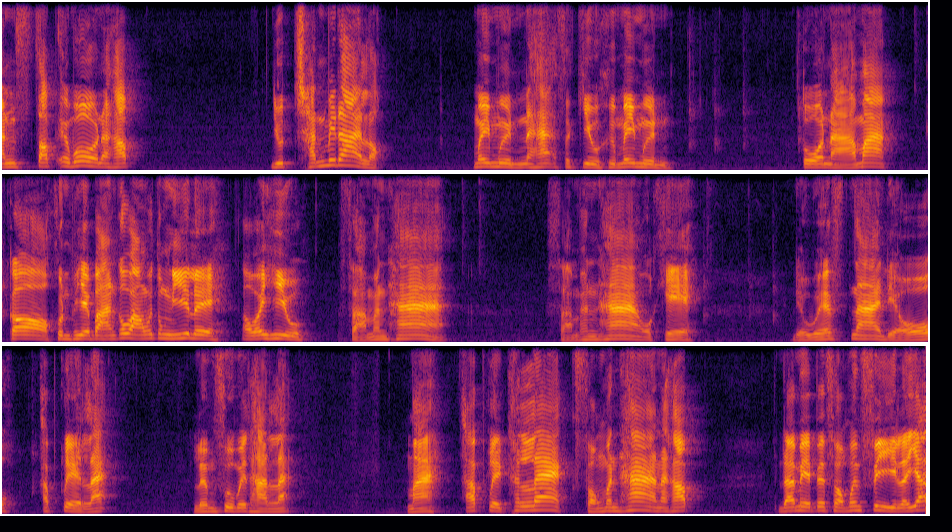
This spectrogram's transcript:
unstoppable นะครับ หยุดชั้นไม่ได้หรอก ไม่มึนนะฮะ สกิลคือไม่มึน ตัวหนามาก ก็คุณพยาบาลก็วางไว้ตรงนี้เลย เอาไว้ฮิวสามพันห้าสามพันห้าโอเค เดี๋ยวเวฟหน้าเดี๋ยวอัปเกรดละ เริ่มสู้ไม่ทันละ มา อัปเกรดขั้นแรก2,500นะครับ ดาเมจเป็น2,400ระยะ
